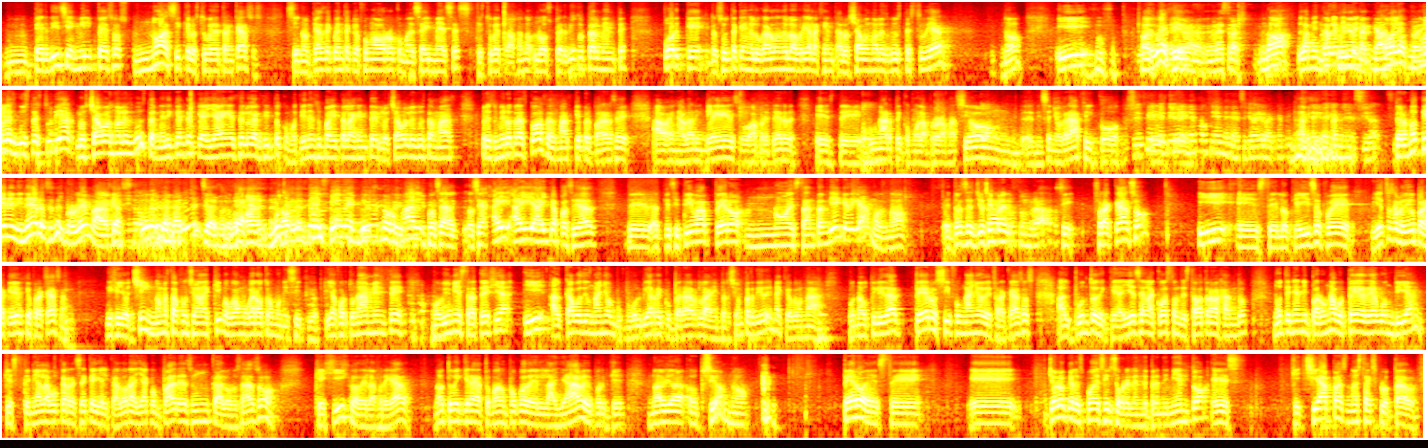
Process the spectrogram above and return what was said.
Mm, Perdí 100 mil pesos, no así que lo estuve de trancazos, sino que haz de cuenta que fue un ahorro como de seis meses que estuve trabajando. Los perdí totalmente porque resulta que en el lugar donde lo abrí a la gente, a los chavos no les gusta estudiar, ¿no? Y Pues, nuestra- no, lamentablemente mercado, no, les, papá, no les gusta estudiar, los chavos no les gusta. Me di cuenta que allá en este lugarcito, como tienen su paguita la gente, los chavos les gusta más presumir otras cosas, más que prepararse a- en hablar inglés o aprender este un arte como la programación, eh, diseño gráfico. Este, tiene dinero, no tiene necesidad de ir a la tiene la necesidad. pero no tiene dinero, ese es el problema. O sea, viven de apariencias. O sea, mucha no les gente gusta, vive, normal. O sea, o sea hay, hay, hay capacidad de adquisitiva, pero no están tan bien que digamos, ¿no? Entonces yo siempre, acostumbrado. sí, fracaso y este, lo que hice fue, y esto se lo digo para aquellos que fracasan, dije yo, ching, no me está funcionando aquí, me voy a mover a otro municipio. Y afortunadamente moví mi estrategia y al cabo de un año volví a recuperar la inversión perdida y me quedó una, una utilidad. Pero sí fue un año de fracasos al punto de que ahí es en la costa donde estaba trabajando, no tenía ni para una botella de agua un día, que tenía la boca reseca y el calor allá, compadre, es un calorzazo, que hijo de la fregada. No tuve que ir a tomar un poco de la llave porque no había opción, ¿no? Pero este, eh, yo lo que les puedo decir sobre el emprendimiento es que Chiapas no está explotado.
